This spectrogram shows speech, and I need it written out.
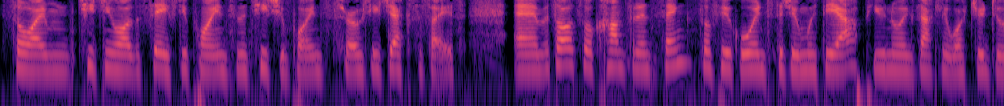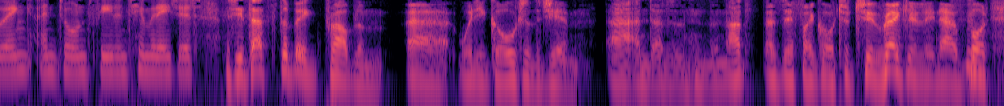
So I'm teaching you all the safety points and the teaching points throughout each exercise. Um, it's also a confidence thing. So if you go into the gym with the app you know exactly what you're doing and don't feel intimidated see, that's the big problem uh, when you go to the gym, uh, and as, not as if I go to two regularly now, but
